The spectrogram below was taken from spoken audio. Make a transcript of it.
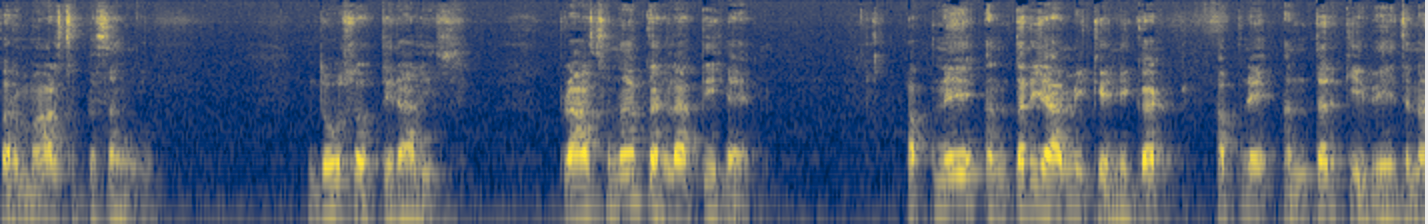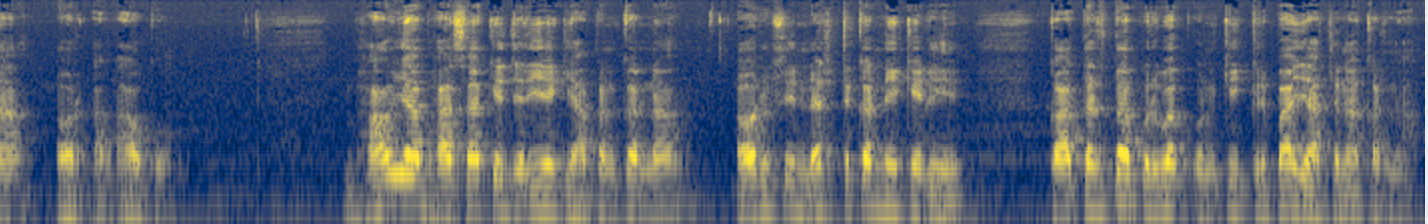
परमार्थ प्रसंग। दो प्रार्थना कहलाती है। अपने अंतर्यामी के निकट अपने अंतर की वेदना और अभाव को। भाव या भाषा के ज़रिए ज्ञापन करना और उसे नष्ट करने के लिए कातरतापूर्वक उनकी कृपा याचना करना।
